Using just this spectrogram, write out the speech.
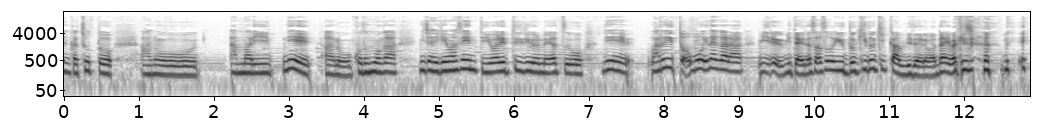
なんかちょっと、あの、あんまりね、あの、子供が見ちゃいけませんって言われてるようなやつを、ね、悪いと思いながら見るみたいなさ、そういうドキドキ感みたいなのはないわけじゃんね。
